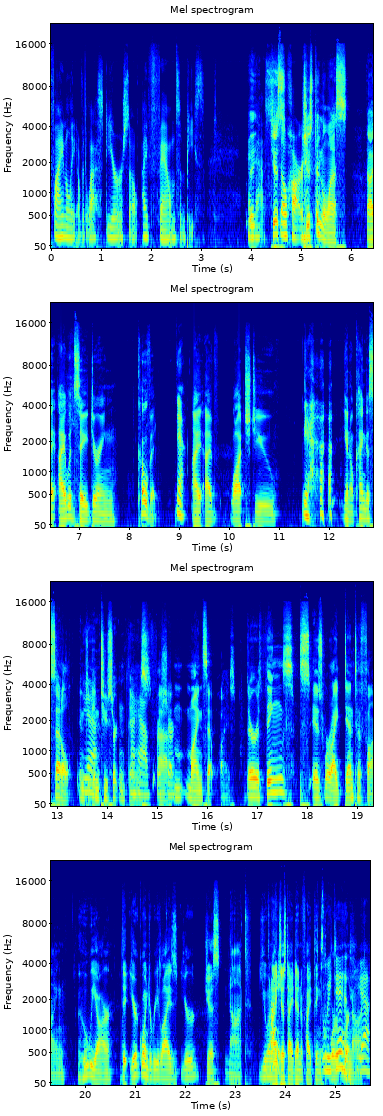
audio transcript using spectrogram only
finally, over the last year or so, I've found some peace. And Uh, that's just so hard. just in the last, I I would say during COVID, yeah. I I've watched you, Yeah. you know, kind of settle into Yeah. into certain things I have, for sure. mindset wise. There are things as we're identifying who we are that you're going to realize you're just not. You and I just identified things that we we're, did. we're not. Yeah.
